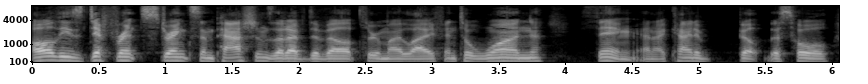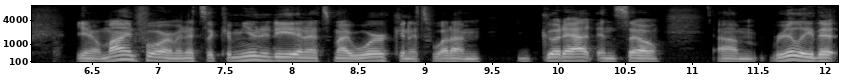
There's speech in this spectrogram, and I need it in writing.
all these different strengths and passions that I've developed through my life into one thing? And I kind of built this whole, you know, mind form, and it's a community, and it's my work, and it's what I'm good at. And so, um, really, that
